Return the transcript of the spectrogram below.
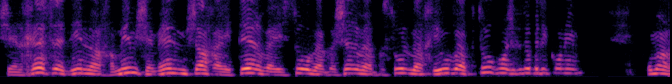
שהן חסד, דין ורחמים, שמהן נמשך ההיתר והאיסור והכשר והפסול והחיוב והפטור, כמו שכתוב בתיקונים. כלומר,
